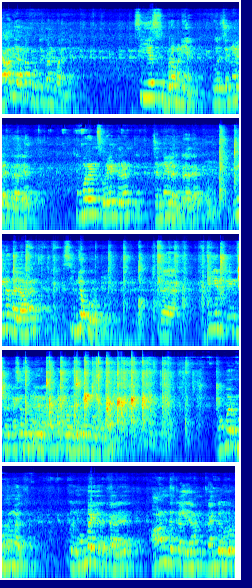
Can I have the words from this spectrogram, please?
யார் யாரெல்லாம் கொடுத்துருக்கான்னு பாருங்கள் சிஎஸ் சுப்பிரமணியன் இவர் சென்னையில் இருக்கிறாரு. குமரன் சுரேந்திரன் சென்னையில் இருக்கிறாரு. தீனதயாளன் சிங்கப்பூர். இந்த ஜிஎன் கிளீன் சர்வீசஸ் ஒரு கம்பெனியோட இது பேர் போட்டிருக்கோம் உமர் முகமது. ஒரு மும்பையில் இருக்காரு. ஆனந்த கல்யாண் பெங்களூர்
